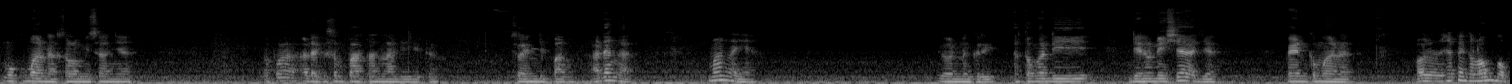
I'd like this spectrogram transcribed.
mau ke mana kalau misalnya apa ada kesempatan lagi gitu selain Jepang ada nggak Mana ya? Di luar negeri atau nggak di di Indonesia aja pengen ke mana Oh Indonesia pengen ke Lombok.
